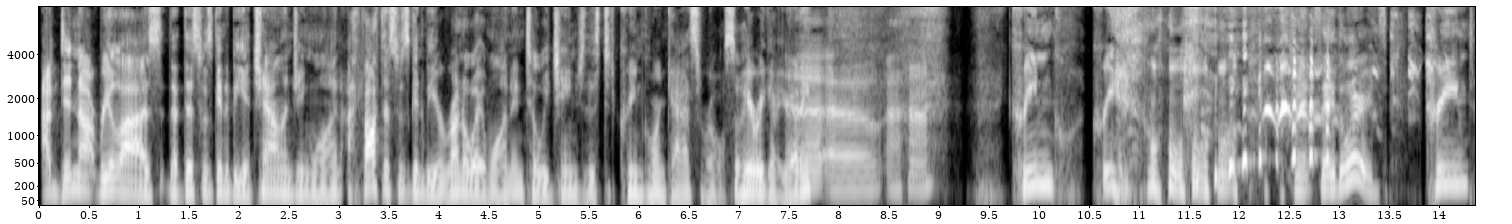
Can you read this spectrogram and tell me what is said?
I did not realize that this was going to be a challenging one. I thought this was going to be a runaway one until we changed this to cream corn casserole. So here we go. You ready? Uh oh. Uh huh. Cream cream I can't say the words. Creamed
